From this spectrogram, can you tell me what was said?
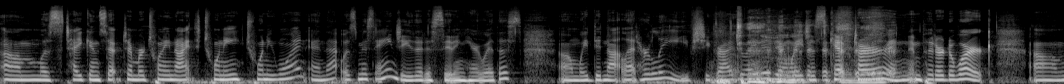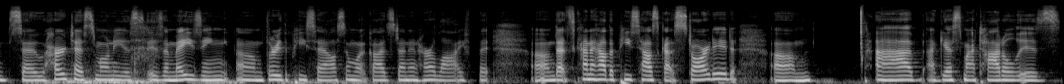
um, was taken September 29th, 2021, and that was Miss Angie that is sitting here with us. Um, we did not let her leave. She graduated, and we just kept her and, and put her to work. Um, so her testimony is, is amazing um, through the Peace House and what God's done in her life. But um, that's kind of how the Peace House got started. I, I guess my title is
